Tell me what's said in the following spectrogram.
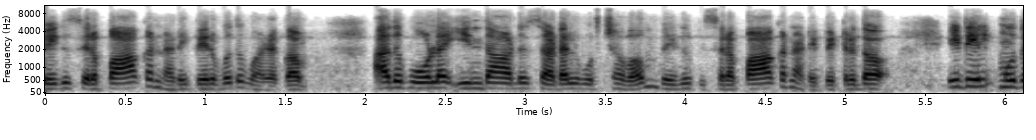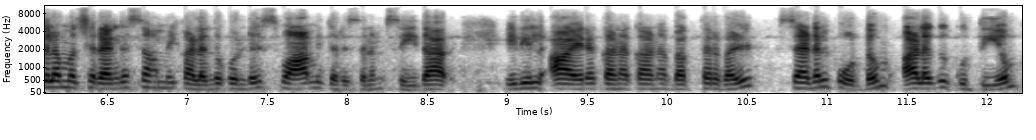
வெகு சிறப்பாக நடைபெறுவது வழக்கம். அதுபோல இந்த ஆண்டு சடல் உற்சவம் வெகு சிறப்பாக நடைபெற்றது. இதில் முதலமைச்சர் ரங்கசாமி கலந்து கொண்டு சுவாமி தரிசனம் செய்தார். இதில் ஆயிரக்கணக்கான பக்தர்கள் சடல் போட்டும் அழகு குத்தியும்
